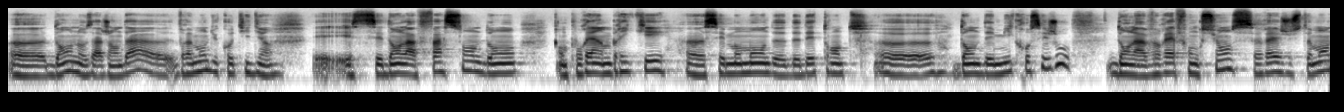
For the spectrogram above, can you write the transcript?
dans nos agendas vraiment du quotidien. Et, c'est dans la façon dont on pourrait imbriquer ces moments de, de détente dans des micro séjour, dont la vraie fonction serait justement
